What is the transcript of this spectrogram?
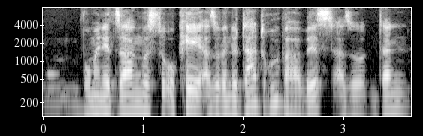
wo man jetzt sagen müsste, okay, also wenn du da drüber bist, also dann,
